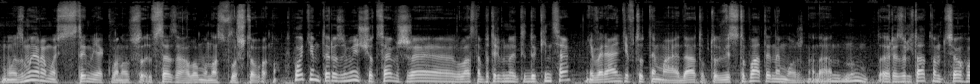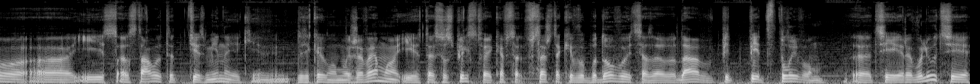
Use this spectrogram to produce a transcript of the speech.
ми змиримось з тим, як воно все загалом у нас влаштовано. Потім ти розумієш, що це вже власне потрібно йти до кінця, і варіантів тут немає. Да? Тобто відступати не можна. Да? Ну результатом цього е, і стали ті зміни, які з якими ми живемо, і те суспільство, яке все все ж таки вибудовується відбувається да, під під впливом е, цієї революції,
